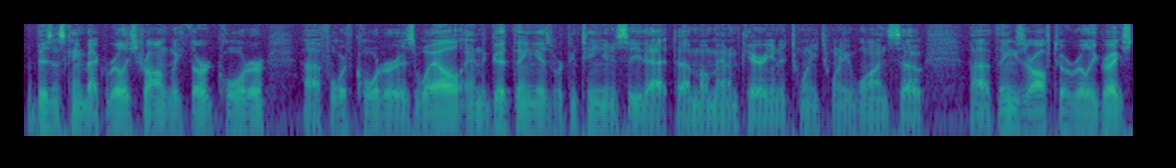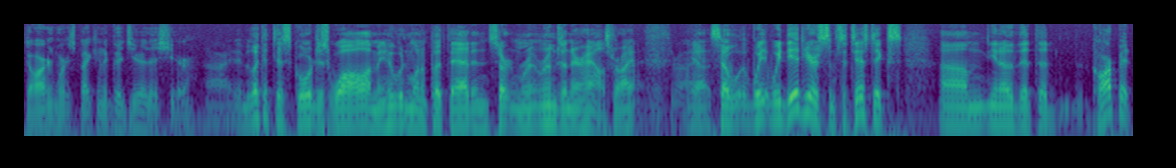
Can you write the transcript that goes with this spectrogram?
the business came back really strongly third quarter. Uh, fourth quarter as well. And the good thing is we're continuing to see that uh, momentum carry into 2021. So uh, things are off to a really great start, and we're expecting a good year this year. All right. Look at this gorgeous wall. I mean, who wouldn't want to put that in certain rooms in their house, right? That's right. Yeah. So we, we did hear some statistics, um, you know, that the carpet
